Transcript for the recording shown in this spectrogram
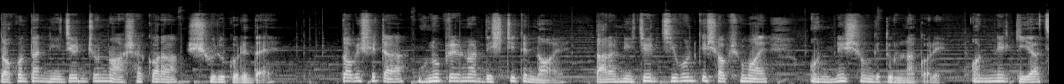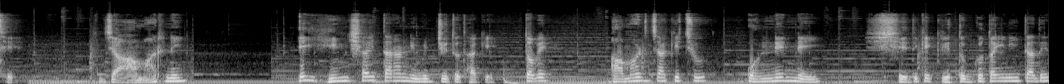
তখন তার নিজের জন্য আশা করা শুরু করে দেয়। তবে সেটা অনুপ্রেরণার দৃষ্টিতে নয়। তারা নিজের জীবনকে সবসময় অন্যের সঙ্গে তুলনা করে। অন্যের কি আছে যা আমার নেই? এই হিংসায় তারা নিমজ্জিত থাকে। তবে আমার যা কিছু অন্যের নেই, সেদিকে কৃতজ্ঞতাই নেই তাদের।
